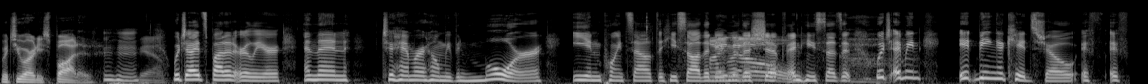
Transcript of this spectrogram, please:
which you already spotted. Mm-hmm. Yeah. which I had spotted earlier. And then to hammer it home even more, Ian points out that he saw the name of the ship and he says it. Which I mean, it being a kids show, if if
